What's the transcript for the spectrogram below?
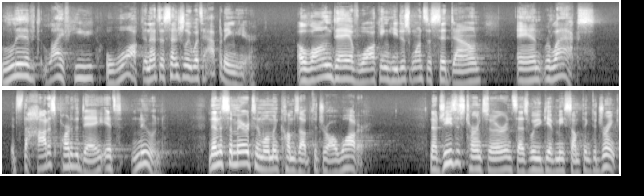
lived life. He walked. And that's essentially what's happening here. A long day of walking, he just wants to sit down and relax. It's the hottest part of the day, it's noon. Then a Samaritan woman comes up to draw water. Now Jesus turns to her and says, Will you give me something to drink?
